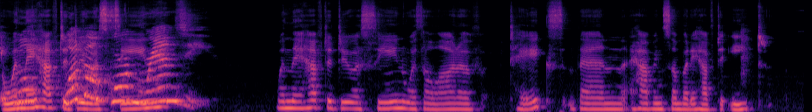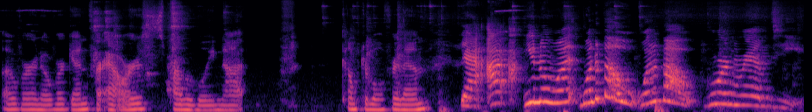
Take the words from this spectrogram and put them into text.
But when they have to do a scene- Ramsay? When they have to do a scene with a lot of takes, then having somebody have to eat over and over again for hours is probably not comfortable for them. Yeah, I, you know what? What about what about Gordon Ramsay?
